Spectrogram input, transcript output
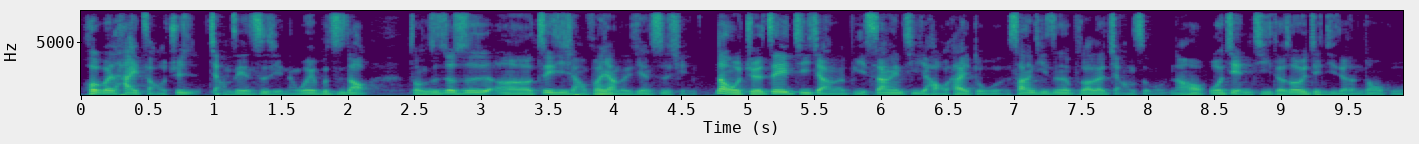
会不会太早去讲这件事情呢？我也不知道。总之就是呃，这一集想分享的一件事情。那我觉得这一集讲的比上一集。好太多了，上一集真的不知道在讲什么，然后我剪辑的时候也剪辑的很痛苦，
